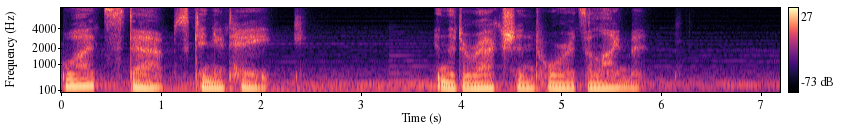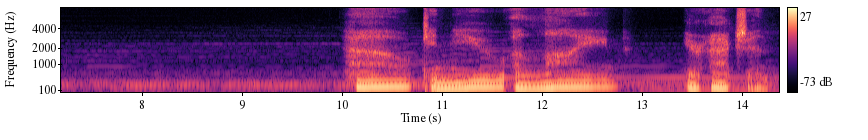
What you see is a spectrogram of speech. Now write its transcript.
What steps can you take in the direction towards alignment. How can you align your actions?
